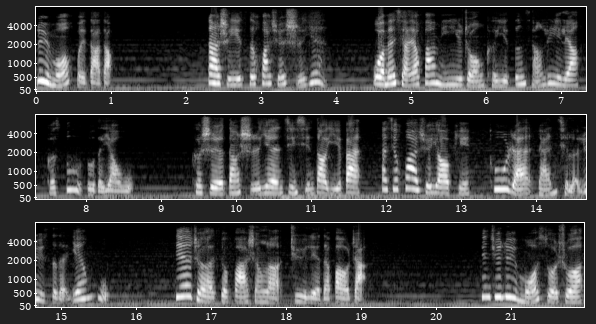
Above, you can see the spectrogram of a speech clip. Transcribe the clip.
绿魔回答道。“那是一次化学实验，我们想要发明一种可以增强力量和速度的药物。”可是，当实验进行到一半，那些化学药品突然燃起了绿色的烟雾，接着就发生了剧烈的爆炸。根据绿魔所说，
